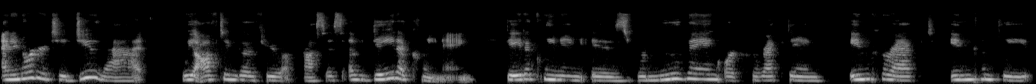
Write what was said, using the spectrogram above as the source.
And in order to do that, we often go through a process of data cleaning. Data cleaning is removing or correcting incorrect, incomplete,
